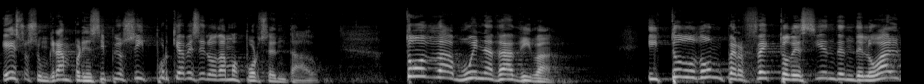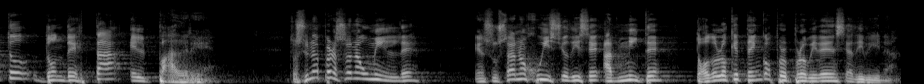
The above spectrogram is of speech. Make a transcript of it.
eso es un gran principio? Sí, porque a veces lo damos por sentado. Toda buena dádiva Y todo don perfecto descienden de lo alto donde está el Padre. Entonces una persona humilde, en su sano juicio, dice, admite todo lo que tengo por providencia divina.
